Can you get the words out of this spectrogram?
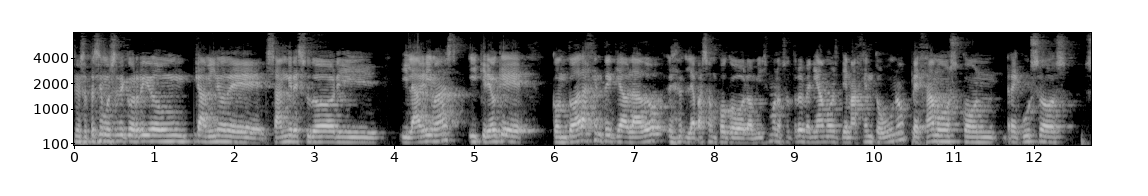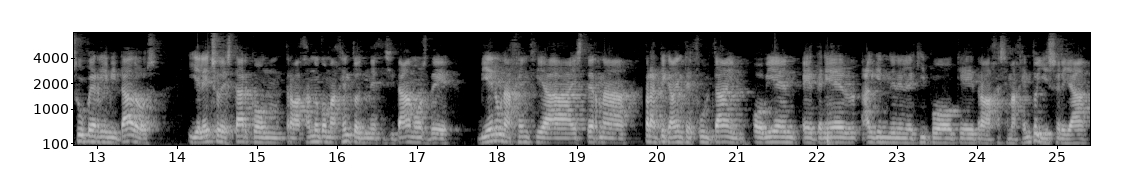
Nosotros hemos recorrido un camino de sangre, sudor y, y lágrimas y creo que con toda la gente que ha hablado le ha pasado un poco lo mismo. Nosotros veníamos de Magento 1, empezamos con recursos súper limitados y el hecho de estar con, trabajando con Magento necesitábamos de bien una agencia externa prácticamente full time o bien eh, tener alguien en el equipo que trabajase Magento y eso era ya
